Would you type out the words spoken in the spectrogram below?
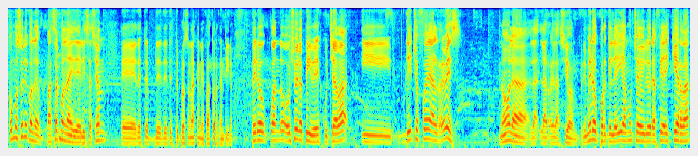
Como suele con la- pasar con la idealización eh, de, este, de- de este personaje nefasto argentino. Pero cuando yo era pibe, escuchaba y de hecho fue al revés. ¿no? La, la- la relación. Primero porque leía mucha bibliografía de izquierda,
